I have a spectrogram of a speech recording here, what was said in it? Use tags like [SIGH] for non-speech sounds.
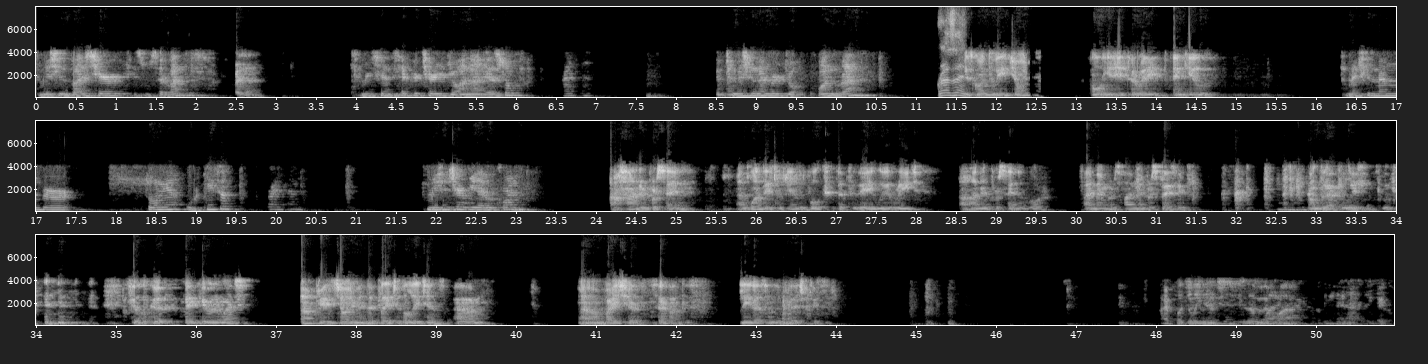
Commission Vice Chair Jesus Cervantes, Present. Commission Secretary Joanna Esso, Present. Commission Member Jo- Juan Duran, Present. It's going to be joined. Oh, you hit already. Thank you. Commission Member Sonia Urquiza. Commission Chair, we have a quorum. A hundred percent. I want this to be in the book that today we reach a hundred percent of our five members, five members basic. Congratulations. [LAUGHS] Feels good. Thank you very much. Uh, please join me in the Pledge of Allegiance. Um, um, Vice Chair Cervantes, lead us in the pledge, please. I pledge allegiance to the flag of the United States of America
